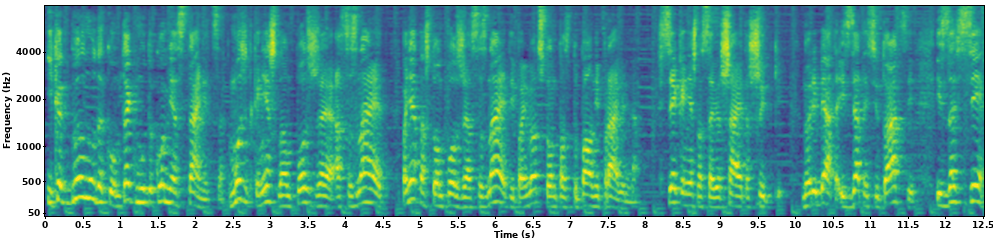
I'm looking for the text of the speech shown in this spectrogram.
И как был мудаком, так мудаком и останется. Может, конечно, он позже осознает, понятно, что он позже осознает и поймет, что он поступал неправильно. Все, конечно, совершают ошибки. Но, ребята, из этой ситуации, из-за всех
